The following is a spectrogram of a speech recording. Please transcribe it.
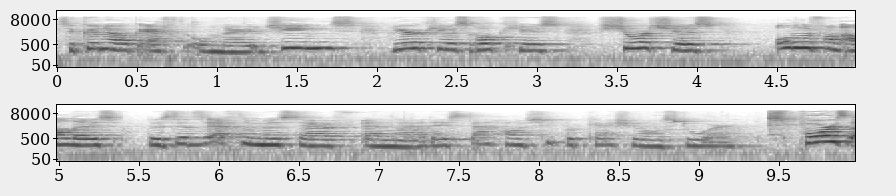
Ze kunnen ook echt onder jeans, jurkjes, rokjes, shortjes, onder van alles. Dus dit is echt een must-have. En eh, deze staan gewoon super casual en stoer. Sport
